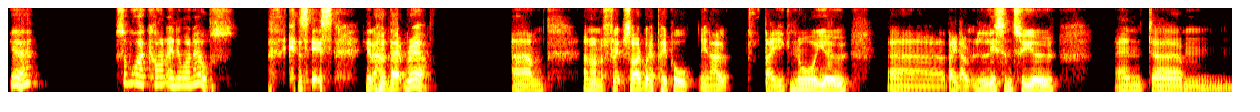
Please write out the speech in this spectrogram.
Yeah. So why can't anyone else? Because it's, you know, that rare. Um, and on the flip side, where people, you know, they ignore you, uh, they don't listen to you, and um,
